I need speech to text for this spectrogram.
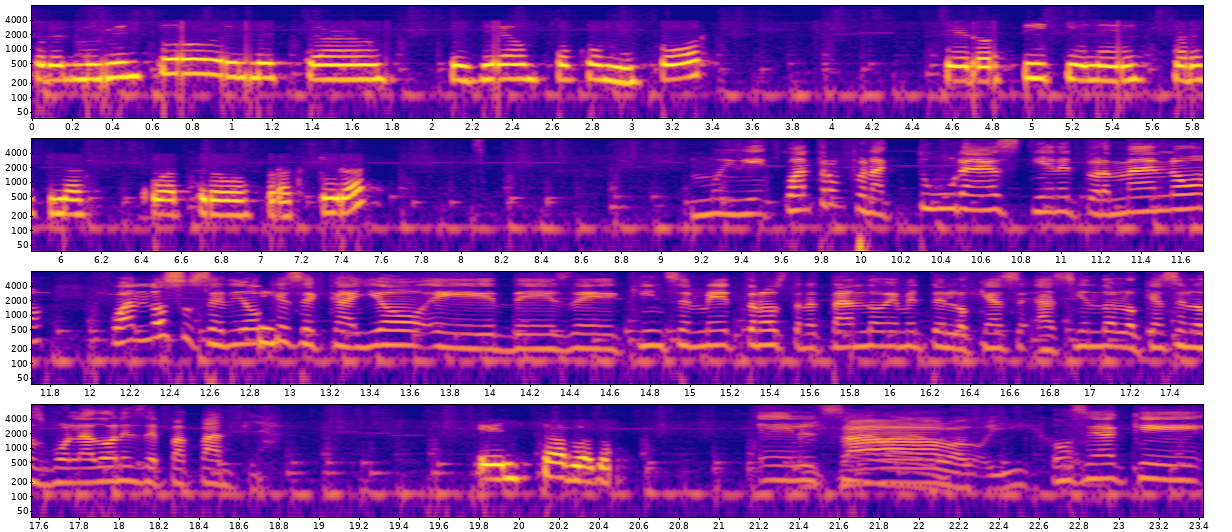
por el momento él está pues ya un poco mejor, pero sí tiene, parece las cuatro fracturas. Muy bien. ¿Cuatro fracturas tiene tu hermano? ¿Cuándo sucedió que se cayó eh, desde 15 metros tratando obviamente lo que hace, haciendo lo que hacen los voladores de Papantla? El sábado. El, sábado. hijo. O sea que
